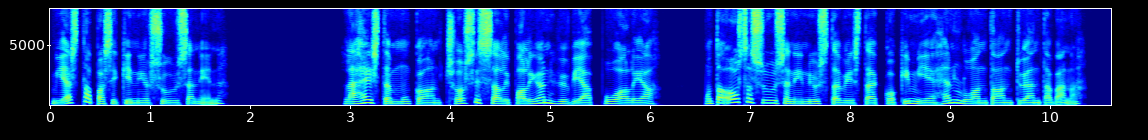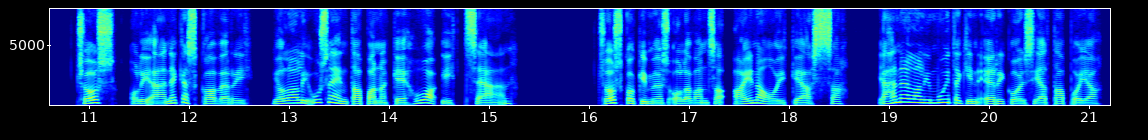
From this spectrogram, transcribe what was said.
mies tapasikin jo Susanin. Läheisten mukaan Joshissa oli paljon hyviä puolia, mutta osa Susanin ystävistä koki miehen luontaan työntävänä. Josh oli äänekäs kaveri, jolla oli usein tapana kehua itseään. Josh koki myös olevansa aina oikeassa, ja hänellä oli muitakin erikoisia tapoja –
